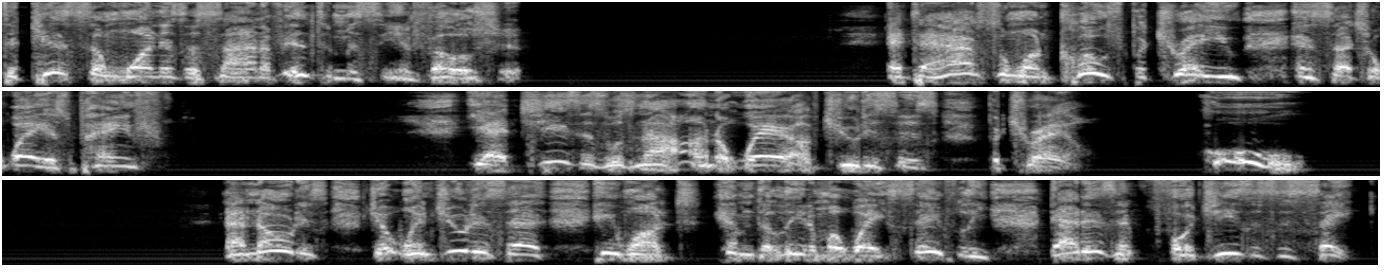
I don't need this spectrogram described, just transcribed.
to kiss someone is a sign of intimacy and fellowship. And to have someone close betray you in such a way is painful. Yet Jesus was not unaware of Judas's betrayal. Who? Now notice that when Judas said he wants him to lead him away safely, that isn't for Jesus' sake.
